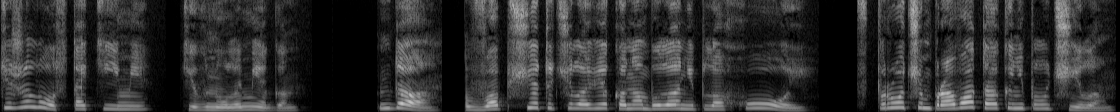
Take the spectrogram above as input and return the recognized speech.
Тяжело с такими, кивнула Меган. Да, вообще-то человек она была неплохой. Впрочем, права так и не получила.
